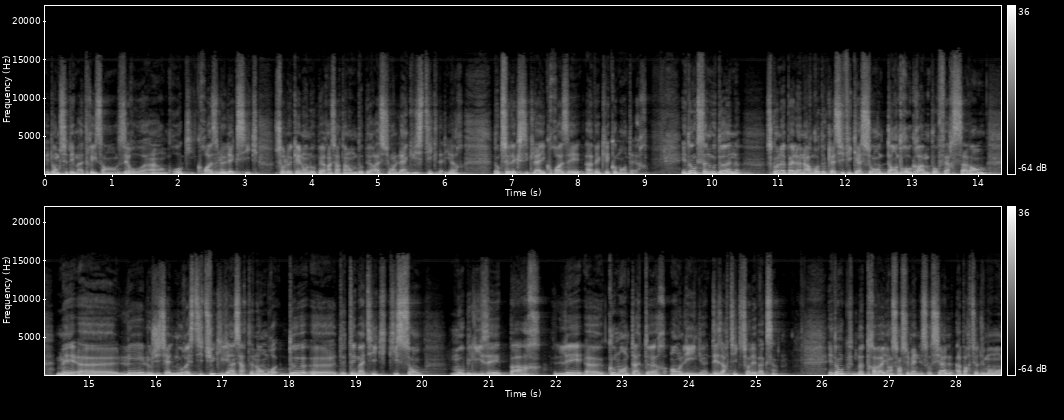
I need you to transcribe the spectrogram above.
Et donc c'est des matrices en 0 à 1, en gros, qui croisent le lexique, sur lequel on opère un certain nombre d'opérations linguistiques d'ailleurs. Donc ce lexique-là est croisé avec les commentaires. Et donc ça nous donne ce qu'on appelle un arbre de classification, dendrogramme pour faire savant, mais euh, le logiciel nous restitue qu'il y a un certain nombre de, euh, thématiques qui sont mobilisées par les euh, commentateurs en ligne des articles sur les vaccins. Et donc, notre travail en sciences humaines et sociales, à partir du moment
